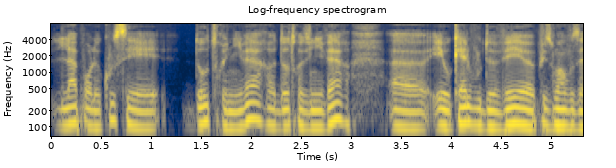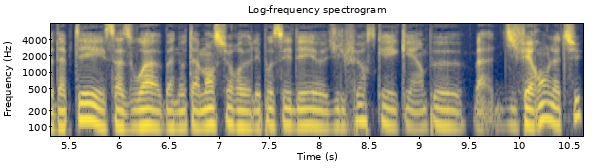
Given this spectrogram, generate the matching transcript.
là, pour le coup, c'est d'autres univers, d'autres univers, euh, et auxquels vous devez plus ou moins vous adapter. Et ça se voit bah, notamment sur Les Possédés d'Il qui, est un peu bah, différent là-dessus,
